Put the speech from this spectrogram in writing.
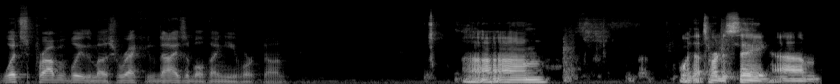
what's probably the most recognizable thing you've worked on? Um, boy, that's hard to say. Um,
